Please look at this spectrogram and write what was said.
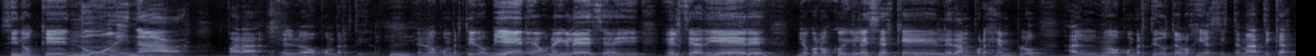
sino que no hay nada para el nuevo convertido. El nuevo convertido viene a una iglesia y él se adhiere. Yo conozco iglesias que le dan, por ejemplo, al nuevo convertido teología sistemática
